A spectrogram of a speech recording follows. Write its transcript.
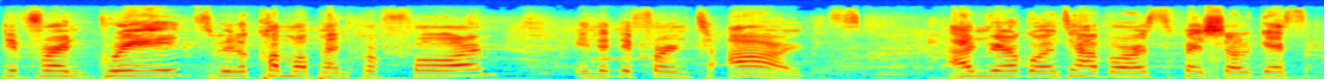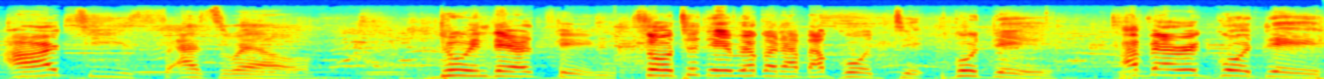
Different grades will come up and perform in the different arts. And we are going to have our special guest artists as well doing their thing. So today we're going to have a good day, good day, a very good day.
